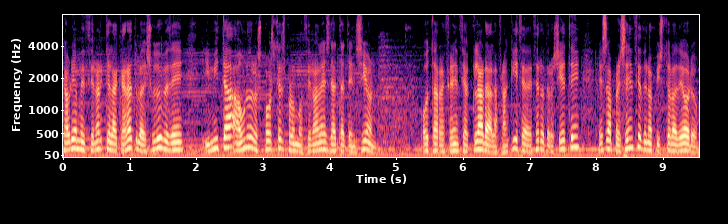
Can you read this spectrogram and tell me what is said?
cabría mencionar que la carátula de su DVD imita a uno de los pósters promocionales de alta tensión. Otra referencia clara a la franquicia de 007 es la presencia de una pistola de oro.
